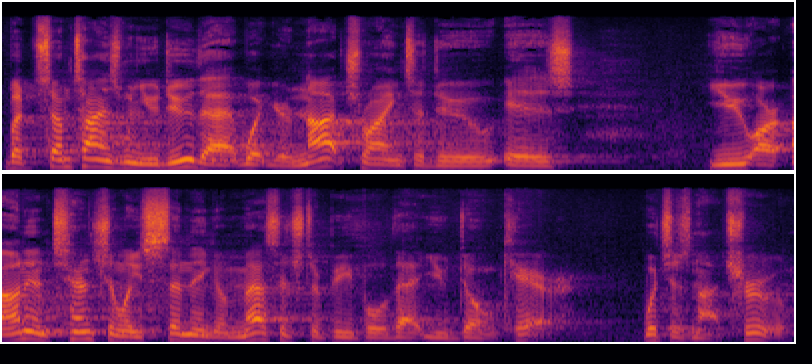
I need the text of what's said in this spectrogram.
But sometimes when you do that, what you're not trying to do is you are unintentionally sending a message to people that you don't care, which is not true.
